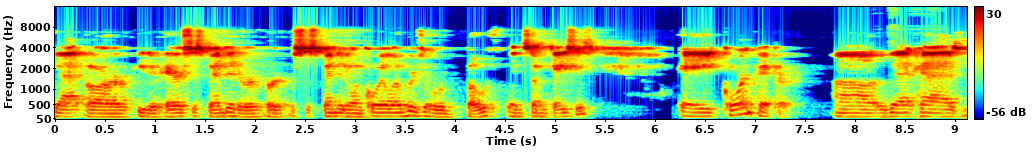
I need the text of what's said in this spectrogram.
that are either air suspended or, or suspended on coilovers or both in some cases. A corn picker uh, that has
